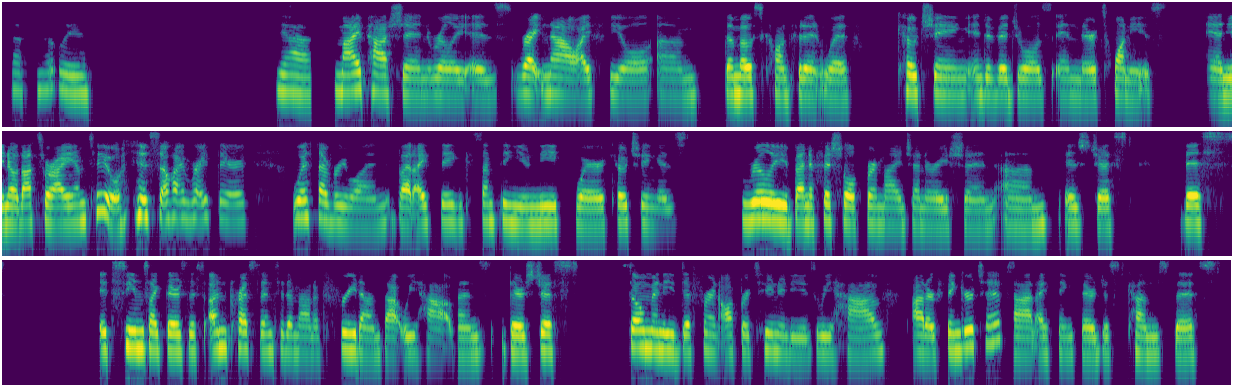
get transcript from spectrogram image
Definitely. Yeah, my passion really is right now I feel um the most confident with coaching individuals in their 20s. And, you know, that's where I am too. so I'm right there with everyone. But I think something unique where coaching is really beneficial for my generation um, is just this. It seems like there's this unprecedented amount of freedom that we have. And there's just so many different opportunities we have at our fingertips that I think there just comes this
